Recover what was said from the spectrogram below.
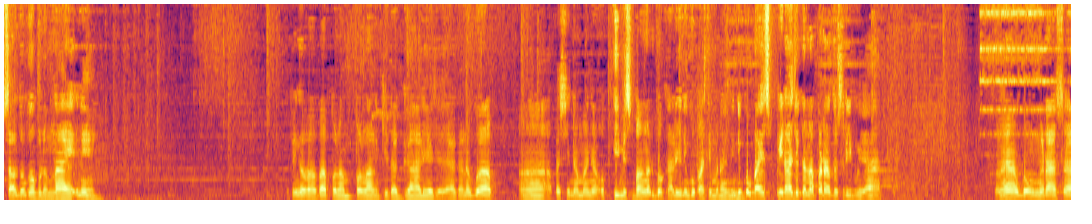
Saldo gue belum naik nih. Tapi nggak apa-apa pelan-pelan kita gali aja ya. Karena gue uh, apa sih namanya optimis banget gue kali ini gue pasti menang. Ini gue bayar spin aja ke 800 ribu ya. Karena gue ngerasa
